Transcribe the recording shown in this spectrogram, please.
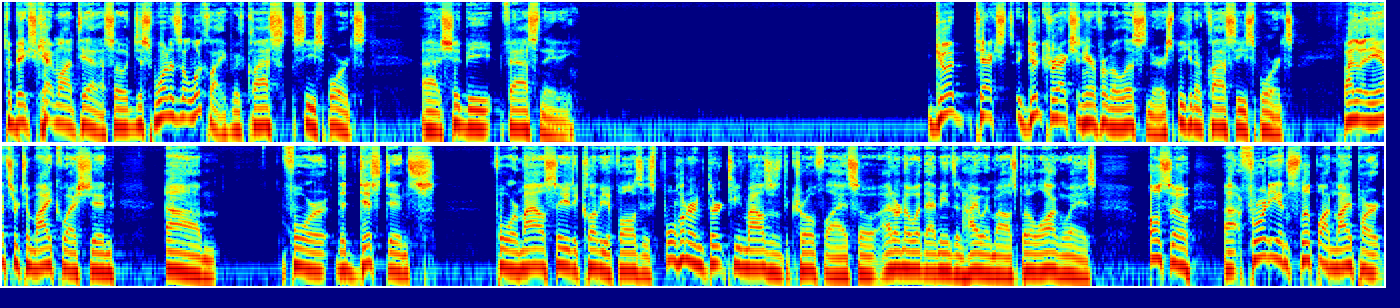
to Big Sky, Montana. So, just what does it look like with Class C sports? Uh, should be fascinating. Good text, good correction here from a listener. Speaking of Class C sports, by the way, the answer to my question um, for the distance for Miles City to Columbia Falls is 413 miles as the crow flies. So I don't know what that means in highway miles, but a long ways. Also, uh, Freudian slip on my part.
